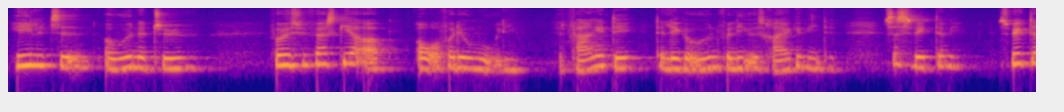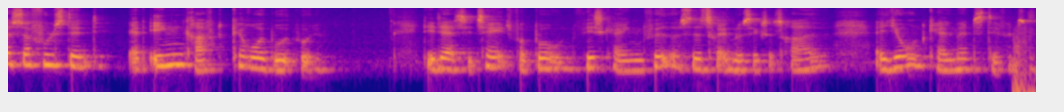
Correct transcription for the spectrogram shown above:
hele tiden og uden at tøve. For hvis vi først giver op over for det umulige, at fange det, der ligger uden for livets rækkevidde, så svigter vi. Svigter så fuldstændig, at ingen kraft kan råde bod på det. Det er et citat fra bogen Fisk har ingen fødder, side 336 af Jon Kalman Steffensen.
